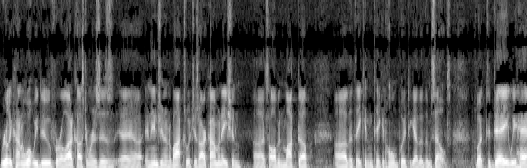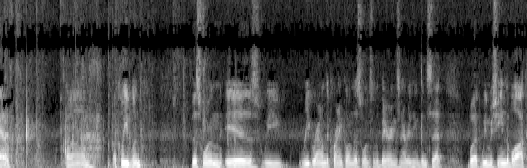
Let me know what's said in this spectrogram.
really kind of what we do for a lot of customers is uh, an engine in a box, which is our combination. Uh, it's all been mocked up uh, that they can take it home, put it together themselves. But today we have um, a Cleveland. This one is, we reground the crank on this one, so the bearings and everything have been set but we machine the block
